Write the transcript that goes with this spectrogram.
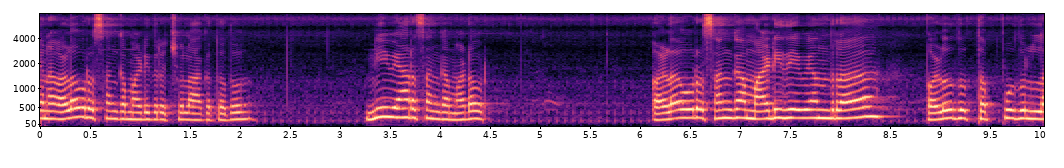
ಏನು ಅಳವ್ರ ಸಂಘ ಮಾಡಿದ್ರೆ ಚಲೋ ಆಗತ್ತದೋ? ನೀವು ಯಾರ ಸಂಘ ಮಾಡೋರು ಅಳವ್ರ ಸಂಘ ಮಾಡಿದ್ದೇವೆ ಅಂದ್ರೆ ಅಳದು ತಪ್ಪುದಿಲ್ಲ.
